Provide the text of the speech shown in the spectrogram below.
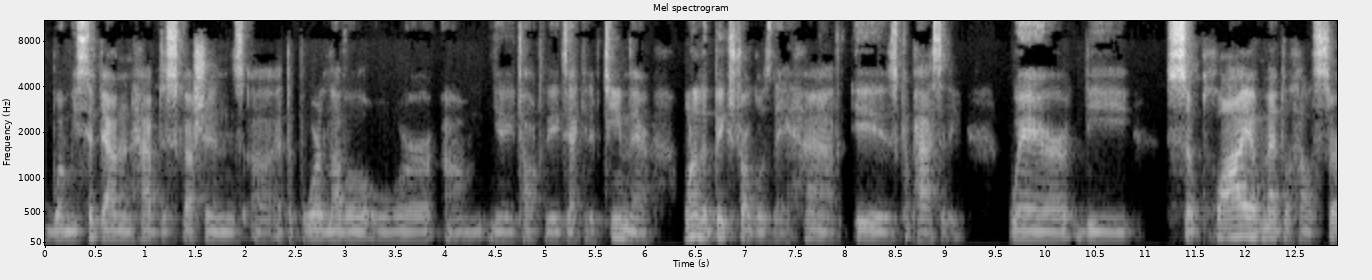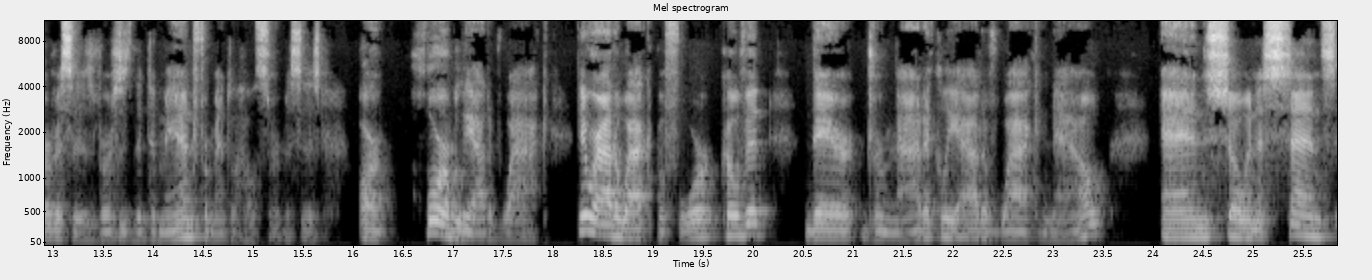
when we sit down and have discussions uh, at the board level or um, you know you talk to the executive team there one of the big struggles they have is capacity where the supply of mental health services versus the demand for mental health services are horribly out of whack they were out of whack before covid they're dramatically out of whack now and so, in a sense,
